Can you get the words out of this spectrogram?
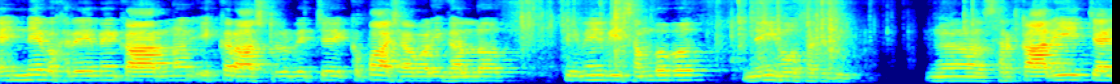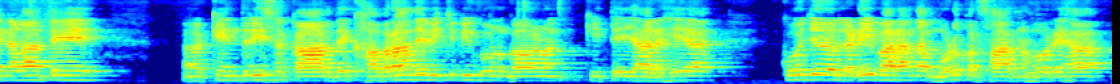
ਇੰਨੇ ਵਖਰੇਵੇਂ ਕਾਰਨ ਇੱਕ ਰਾਸ਼ਟਰ ਵਿੱਚ ਇੱਕ ਭਾਸ਼ਾ ਵਾਲੀ ਗੱਲ ਕਿਵੇਂ ਵੀ ਸੰਭਵ ਨਹੀਂ ਹੋ ਸਕਦੀ। ਸਰਕਾਰੀ ਚੈਨਲਾਂ ਤੇ ਕੇਂਦਰੀ ਸਰਕਾਰ ਦੇ ਖਬਰਾਂ ਦੇ ਵਿੱਚ ਵੀ ਗੁਣਗਾਨ ਕੀਤੇ ਜਾ ਰਹੇ ਆ। ਕੁਝ ਲੜੀਵਾਰਾਂ ਦਾ ਮੁੜ ਪ੍ਰਸਾਰਣ ਹੋ ਰਿਹਾ।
